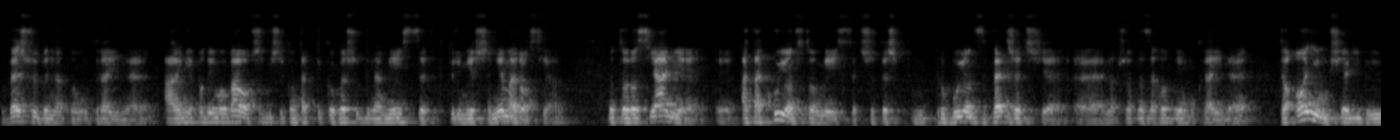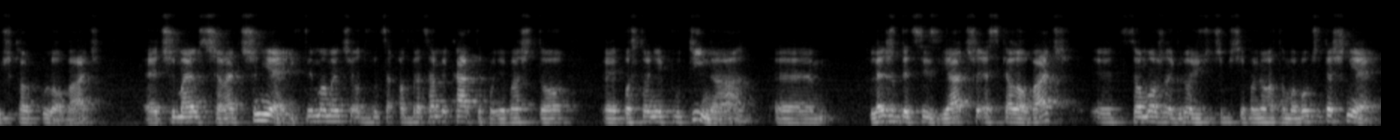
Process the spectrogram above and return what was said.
weszłyby na tą Ukrainę, ale nie podejmowały oczywiście kontaktu, tylko weszłyby na miejsce, w którym jeszcze nie ma Rosjan, no to Rosjanie e, atakując to miejsce, czy też próbując wedrzeć się e, na przykład na zachodnią Ukrainę, to oni musieliby już kalkulować, e, czy mają strzelać, czy nie. I w tym momencie odwraca, odwracamy kartę, ponieważ to po stronie Putina leży decyzja, czy eskalować, co może grozić rzeczywiście wojną atomową, czy też nie.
